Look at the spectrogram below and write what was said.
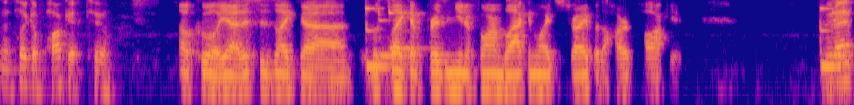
it's like a pocket too. Oh, cool. Yeah, this is like uh looks like a prison uniform, black and white stripe with a heart pocket. Dude, I have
